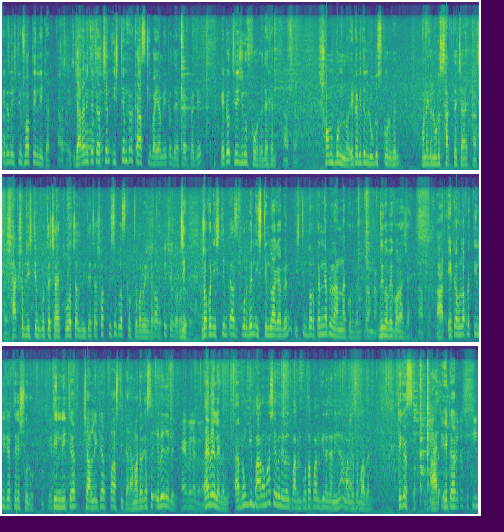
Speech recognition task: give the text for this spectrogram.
এটা হলো স্টিম সহ তিন লিটার। আচ্ছা যারা নিতে। চাচ্ছেন স্টিমটার কাজ কি ভাই? আমি এটা দেখাই আপনাকে। এটা থ্রি জিরো ফোর দেখেন। আচ্ছা। সম্পূর্ণ এটার ভিতরে লুডুস করবেন। অনেকে লুডুস থাকতে চায় আচ্ছা। শাকসবজি স্টিম করতে চায় পোলা চাল ধুইতে চায় সব কিছু কাজ করতে পারবেন এটাতে। জি যখন স্টিম কাজ করবেন স্টিম লাগাবেন স্টিম দরকার নেই আপনি রান্না করবেন। দুইভাবে করা যায়। আচ্ছা আর এটা হলো আপনার তিন লিটার থেকে শুরু। তিন লিটার চার লিটার পাঁচ লিটার আমাদের কাছে অ্যাভেলেবেল অ্যাভেলেবেল এবং কি বারো মাস অ্যাভেলেবেল পাবেন কোথাও পান কিনা জানি না আমার কাছে পাবেন। ঠিক আছে? আর এটার এটা তিন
